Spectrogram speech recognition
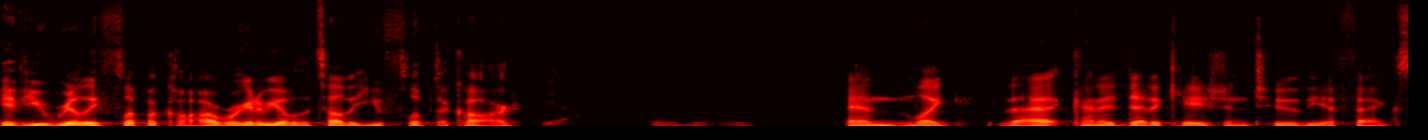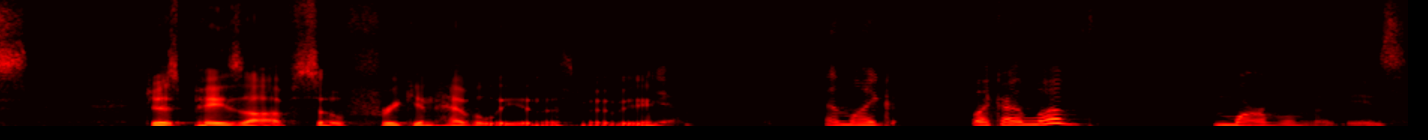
if you really flip a car, we're gonna be able to tell that you flipped a car. Mm-hmm. And like that kind of dedication to the effects just pays off so freaking heavily in this movie. Yeah. and like like I love Marvel movies,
